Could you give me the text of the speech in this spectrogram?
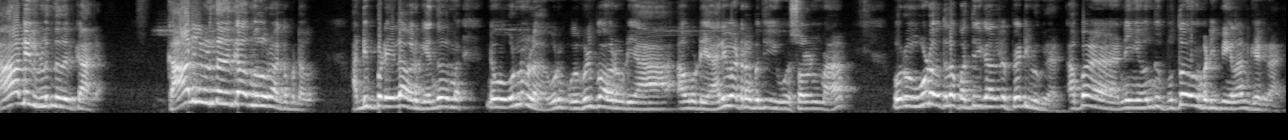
காலில் விழுந்ததற்காக காலில் விழுந்ததற்காக முதல்வராக்கப்பட்டவர் அடிப்படையில் அவருக்கு எந்த ஒன்றும் இல்லை. ஒரு குறிப்பாக அவருடைய அவருடைய அறிவாற்றலை பற்றி சொல்லணும்னா ஒரு ஊடகத்தில் பத்திரிகையாளர் பேட்டி கொடுக்குறாரு. அப்போ நீங்கள் வந்து புத்தகம் படிப்பீங்களான்னு கேட்குறாங்க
